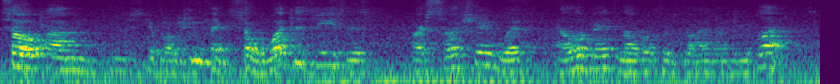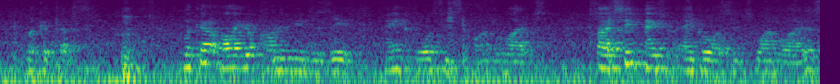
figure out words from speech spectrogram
So, um, skip over some things. So what diseases are associated with elevated levels of zonulin in your blood? Look at this. Look at all your autoimmune disease, ankylosing spondylitis. So I've seen patients with ankylosing spondylitis,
